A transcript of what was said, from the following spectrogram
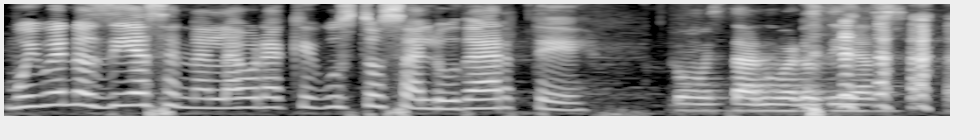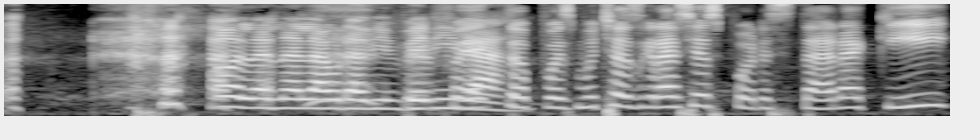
Muy buenos días, Ana Laura. Qué gusto saludarte. ¿Cómo están? Buenos días. Hola Ana Laura, bienvenida. Perfecto, pues muchas gracias por estar aquí.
